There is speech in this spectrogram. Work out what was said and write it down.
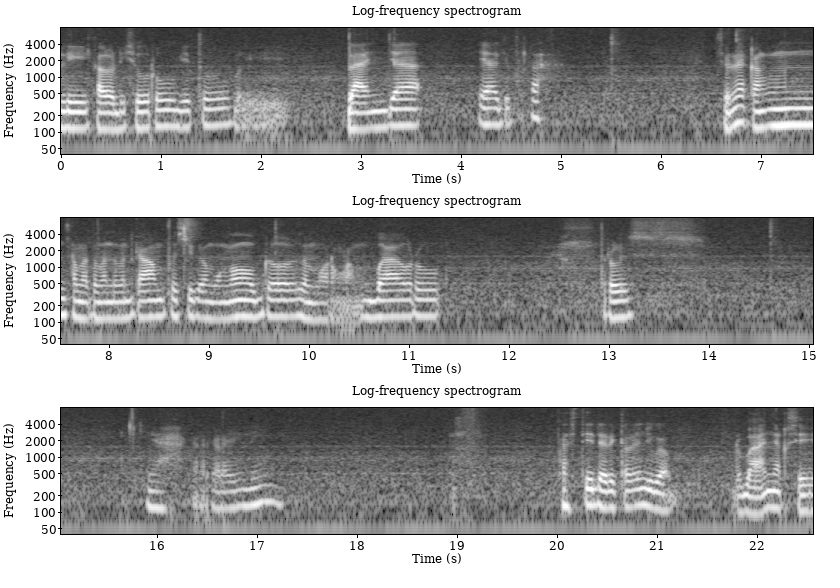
beli kalau disuruh gitu beli belanja ya gitulah. Sebenarnya kangen sama teman-teman kampus juga mau ngobrol sama orang-orang baru. Terus ya gara-gara ini pasti dari kalian juga udah banyak sih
